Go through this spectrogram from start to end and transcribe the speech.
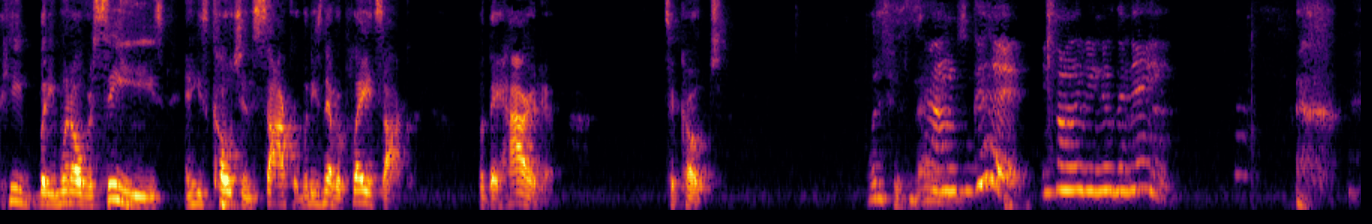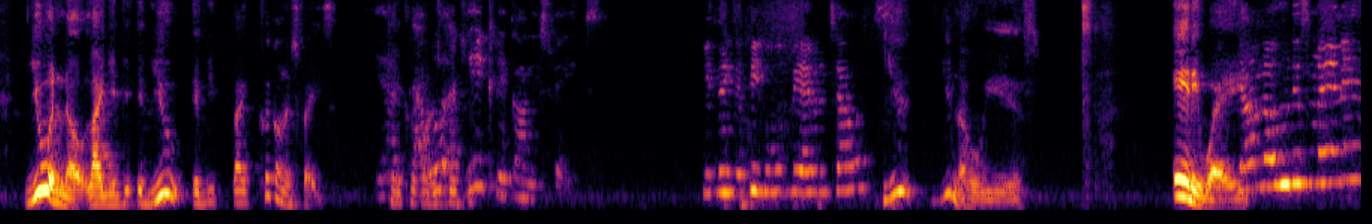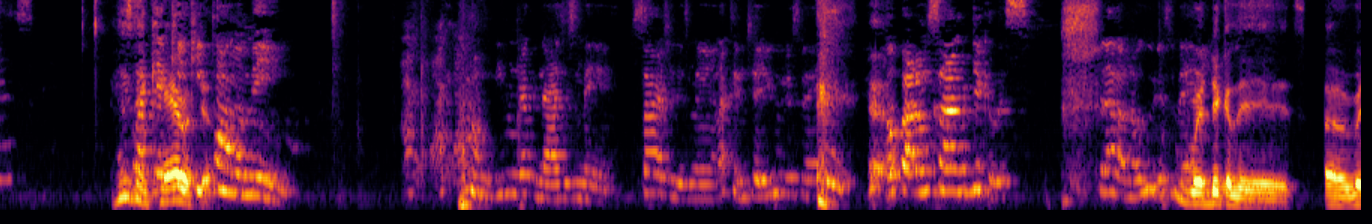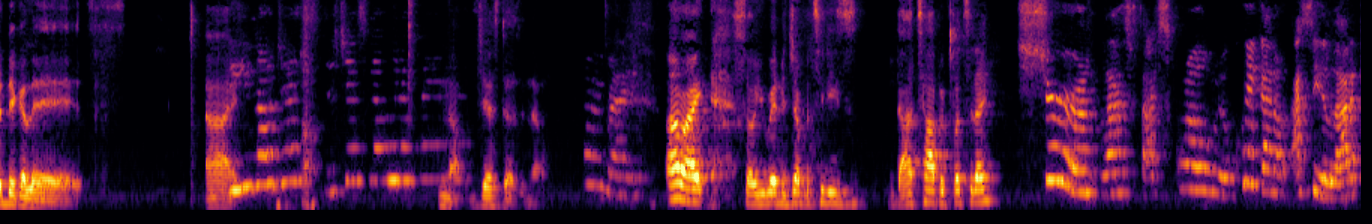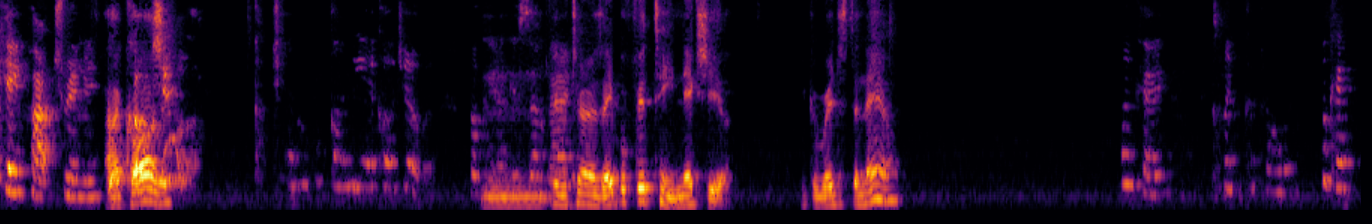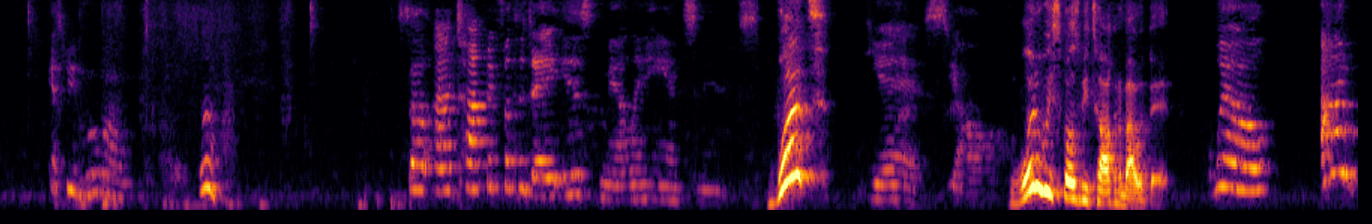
He but he went overseas and he's coaching soccer, but he's never played soccer. But they hired him to coach. What is his name? Sounds good. If only we knew the name. You would know. Like if if you if you like click on his face. Yeah, Can you click I, on his would- I did click on his face. You think that people would be able to tell us? You you know who he is. Anyway, Y'all know who this man is? he's That's in like that Keke character. Palmer meme. I, I, I don't even recognize this man. Sorry to this man. I couldn't tell you who this man is. Hope I don't sound ridiculous. But I don't know who this man is. Ridiculous. Uh, ridiculous. All Do you know Jess? Does Jess know who this man No, just doesn't know. All right. All right. So you ready to jump into these our topic for today? Sure. I'm, I, I scroll real quick. I don't. I see a lot of K-pop trending. I call it. Coachella. Coachella. Who's gonna be at Coachella? Okay, I guess Mm, it returns April 15th next year. You can register now. Okay. Click Coachella. Okay. Guess we move on. Yeah. So our topic for today is male enhancements. What? Yes, y'all. What are we supposed to be talking about with that? Well, I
